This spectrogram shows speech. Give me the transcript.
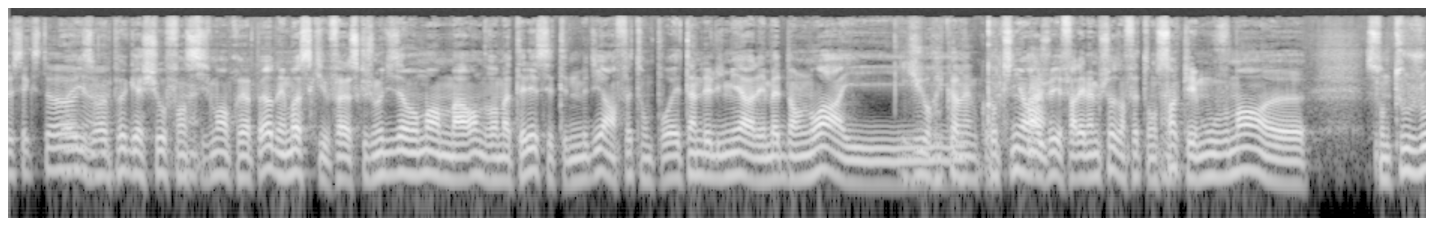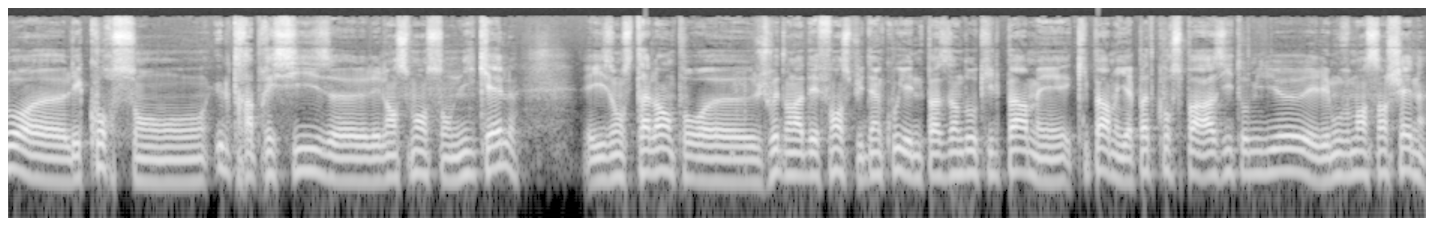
de Sexton. Ouais, ils ont un peu gâché offensivement après la période. Et moi, ce, qui, enfin, ce que je me disais à un moment en marrant devant ma télé, c'était de me dire, en fait, on pourrait éteindre les lumières et les mettre dans le noir. Ils, Ils joueraient quand même, quoi. continueraient à jouer et faire les mêmes choses. En fait, on sent que les mouvements euh, sont toujours, euh, les courses sont ultra précises, euh, les lancements sont nickel. Et ils ont ce talent pour euh, jouer dans la défense. Puis d'un coup, il y a une passe d'un dos qui part, mais qui part, mais il n'y a pas de course parasite au milieu et les mouvements s'enchaînent.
